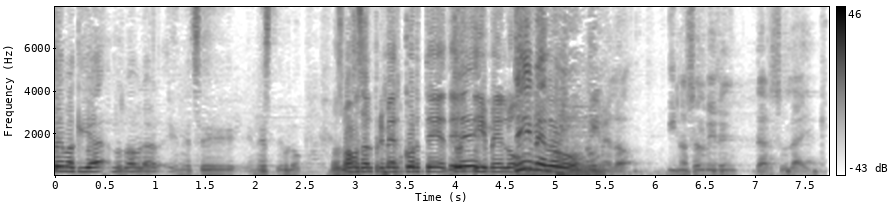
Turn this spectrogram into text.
tema que ya nos va a hablar en, ese, en este bloque. nos vamos al primer corte de, De- Dímelo. Dímelo. Dímelo. Y no se olviden dar su like.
